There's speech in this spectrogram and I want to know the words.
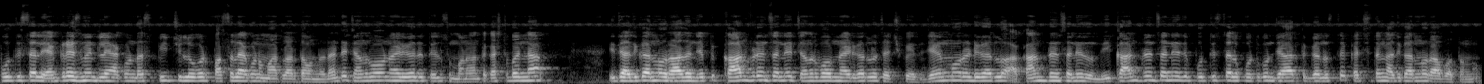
పూర్తిస్థాయిలో ఎంకరేజ్మెంట్ లేకుండా స్పీచ్లో కూడా పస లేకుండా మాట్లాడుతూ ఉన్నాడు. అంటే చంద్రబాబు నాయుడు గారు తెలుసు మనం అంత కష్టపడినా ఇది అధికారంలో రాదని చెప్పి కాన్ఫిడెన్స్ అనేది చంద్రబాబు నాయుడు గారిలో చచ్చిపోయింది. జగన్మోహన్ రెడ్డి గారిలో ఆ కాన్ఫిడెన్స్ అనేది ఉంది. ఈ కాన్ఫిడెన్స్ అనేది పూర్తి స్థాయిలో కొట్టుకుని జాగ్రత్తగా వస్తే ఖచ్చితంగా అధికారంలో రాబోతున్నాం.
